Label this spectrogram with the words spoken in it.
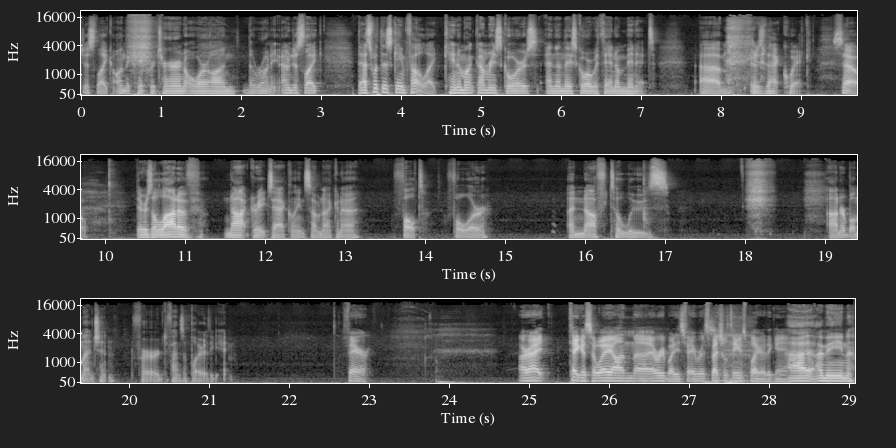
just like on the kick return or on the running. I'm just like, that's what this game felt like. Cannon Montgomery scores, and then they score within a minute. Um, it was that quick. So there was a lot of not great tackling, so I'm not gonna fault Fuller enough to lose honorable mention for defensive player of the game. Fair. All right, take us away on uh, everybody's favorite special teams player of the game. Uh, I mean,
